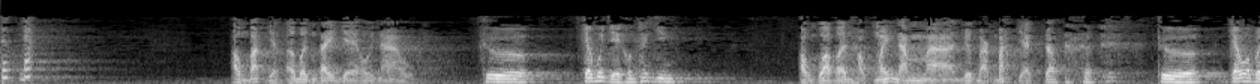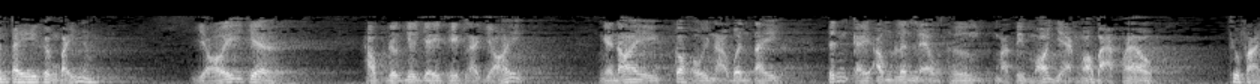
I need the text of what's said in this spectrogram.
tất đắc Ông bắt giật ở bên Tây về hồi nào? Thưa, cháu mới về hôm tháng Giêng. Ông qua bển học mấy năm mà được bằng bắt giật đó. Thưa, cháu ở bên Tây gần bảy năm. Giỏi chứ. Học được như vậy thiệt là giỏi. Nghe nói có hội nào bên Tây Tính cậy ông lên lèo thượng Mà tìm mỏ vàng mỏ bạc phải không? Thưa phải.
